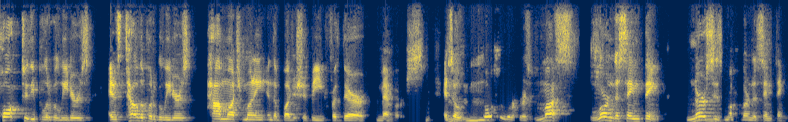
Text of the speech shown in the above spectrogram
talk to the political leaders and tell the political leaders how much money in the budget should be for their members. And so mm-hmm. social workers must learn the same thing. Nurses mm-hmm. must learn the same thing.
